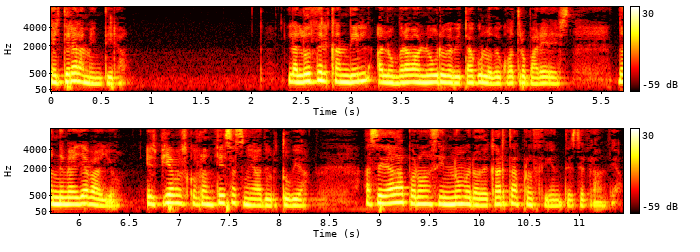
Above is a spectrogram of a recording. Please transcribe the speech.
Certera la mentira. La luz del candil alumbraba un lúgubre habitáculo de cuatro paredes, donde me hallaba yo, espía vasco-francesa señora de Urtubia, asediada por un sinnúmero de cartas procedentes de Francia.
